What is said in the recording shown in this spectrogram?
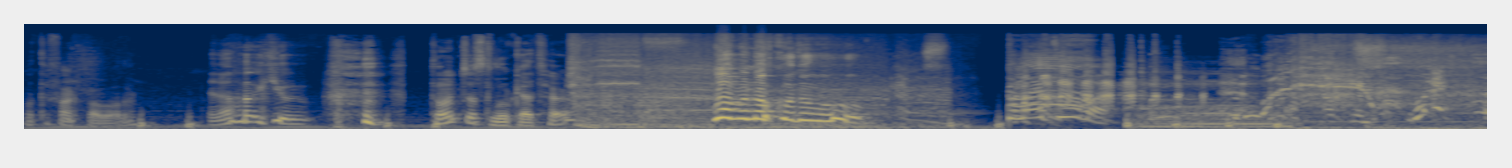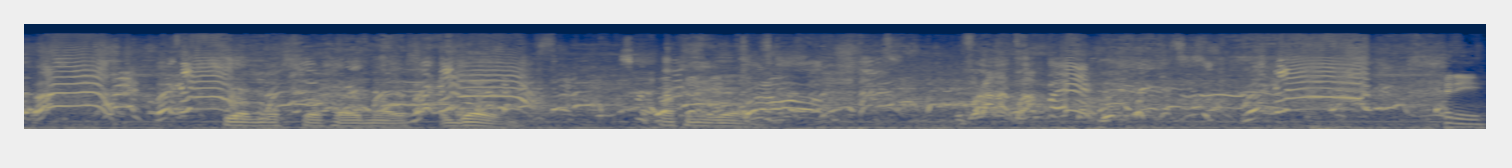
What the fuck, Pablo? No, you. Don't just look at her. No, no, no, She almost saw her mouth again. Fucking again. Ready.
